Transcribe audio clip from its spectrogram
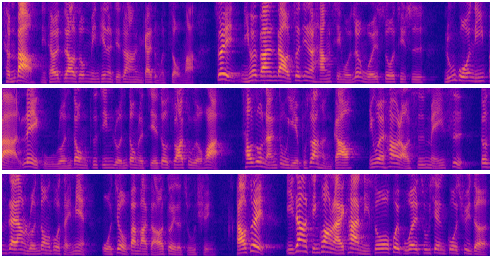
晨报，你才会知道说明天的结算行情该怎么走嘛。所以你会发现到最近的行情，我认为说其实如果你把类股轮动、资金轮动的节奏抓住的话，操作难度也不算很高，因为汉老师每一次都是在让轮动的过程里面。我就有办法找到对的族群。好，所以以这样的情况来看，你说会不会出现过去的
